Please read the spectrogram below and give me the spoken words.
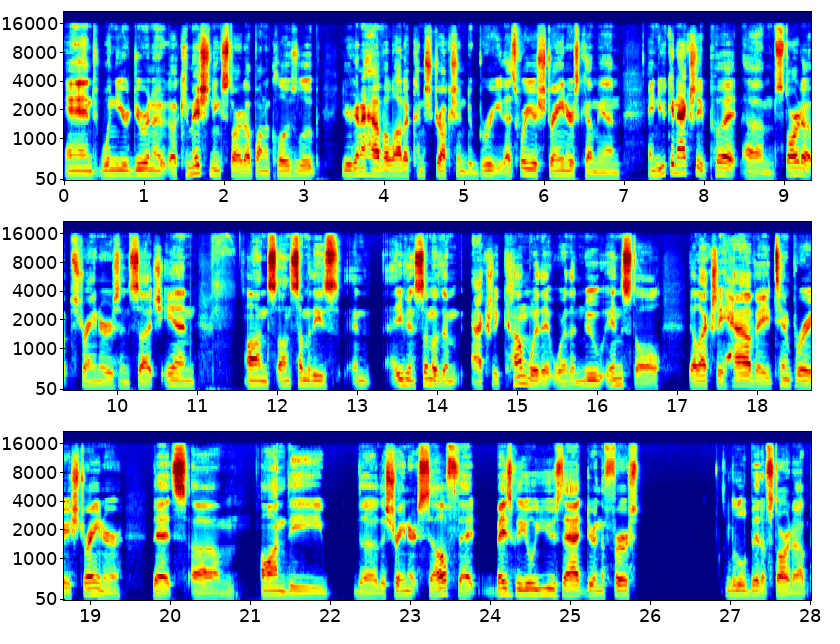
and when you're doing a, a commissioning startup on a closed loop, you're going to have a lot of construction debris. That's where your strainers come in, and you can actually put um, startup strainers and such in on on some of these, and even some of them actually come with it. Where the new install, they'll actually have a temporary strainer that's um, on the the the strainer itself that basically you'll use that during the first little bit of startup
